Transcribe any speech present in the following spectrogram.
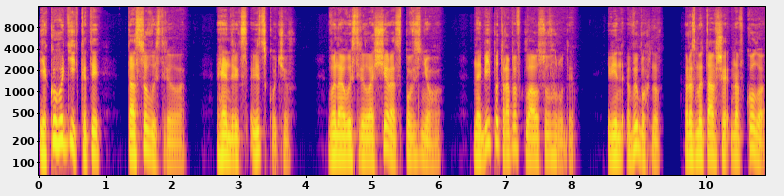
Якого дідька ти? Тасо вистрілила. Гендрікс відскочив. Вона вистрілила ще раз повз нього. Набій потрапив Клаусу в груди. Він вибухнув, розметавши навколо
